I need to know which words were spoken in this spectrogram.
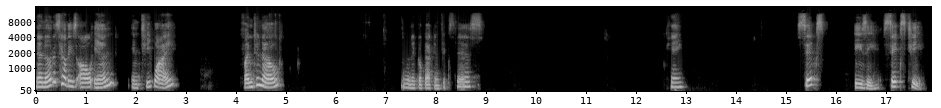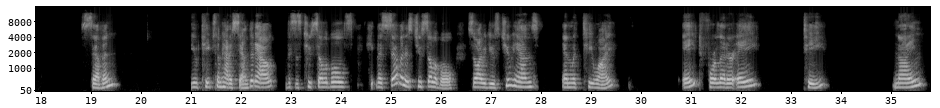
Now, notice how these all end in TY. Fun to know. I'm going to go back and fix this. Okay. Six, easy. Six T. Seven, you teach them how to sound it out. This is two syllables. The seven is two syllable. So I would use two hands and with TY. Eight, four letter A, T. Nine,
